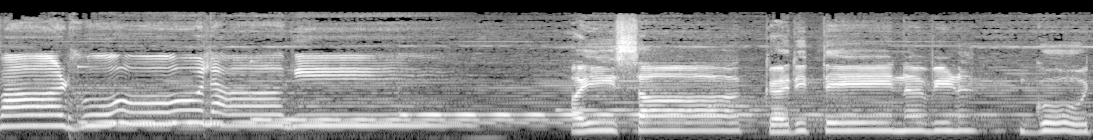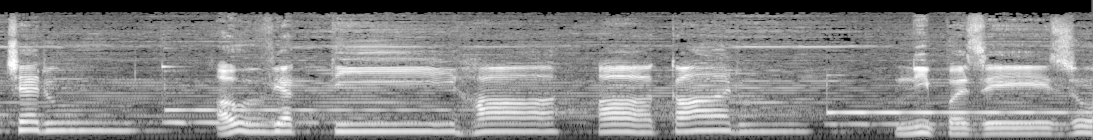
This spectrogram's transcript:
वाढो लागे। ऐसा करिते नवीन गोचरू अव्यक्ती हा आकारु निपजे जो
